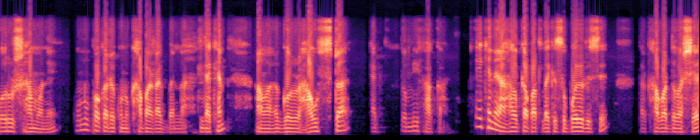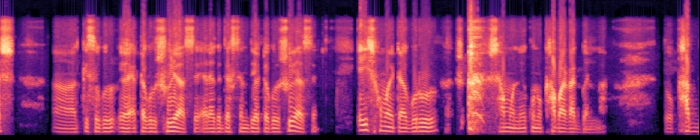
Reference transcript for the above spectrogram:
গরুর সামনে কোনো প্রকারের কোনো খাবার রাখবেন না। দেখেন, আমার গরুর হাউসটা একদমই ফাঁকা। এখানে হালকা পাতলা কিছু পড়ে রয়েছে, তার খাবার দাবার শেষ। কিছু গরু একটা গরু শুয়ে আছে, এর আগে দেখছেন দুই একটা গরু শুয়ে আছে। এই সময়টা গরুর সামনে কোনো খাবার রাখবেন না। তো খাদ্য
